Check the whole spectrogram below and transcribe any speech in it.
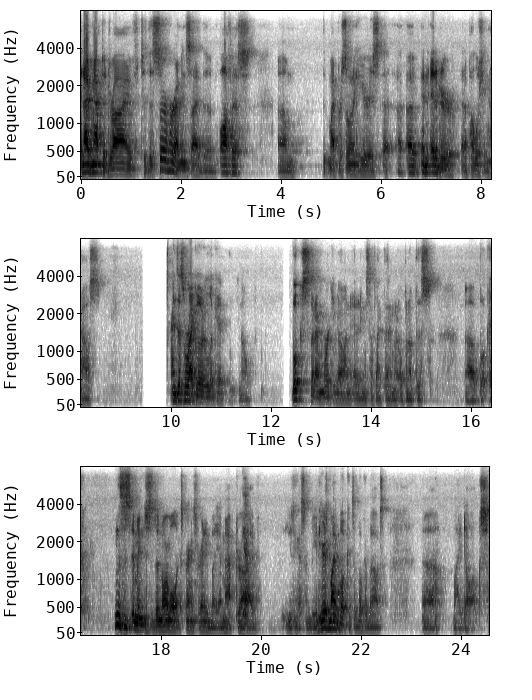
and I've mapped a drive to the server. I'm inside the office. Um, my persona here is a, a, an editor at a publishing house, and this is where I go to look at you know books that I'm working on, editing and stuff like that. I'm going to open up this uh, book. And this is, I mean, this is a normal experience for anybody, a map drive using SMB. And here's my book. It's a book about uh, my dogs,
